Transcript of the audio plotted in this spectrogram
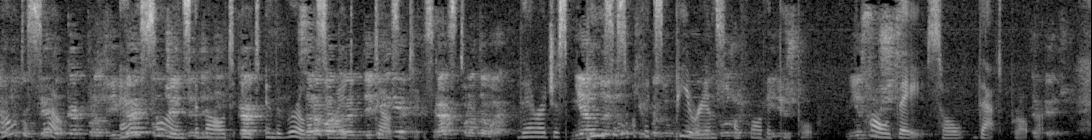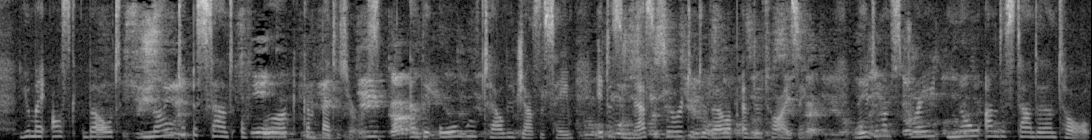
how to sell. Any science about it in the world side doesn't exist. There are just pieces of experience of other people, how they solve that problem. You may ask about 90% of work competitors, and they all will tell you just the same. It is necessary to develop advertising. They demonstrate no understanding at all,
